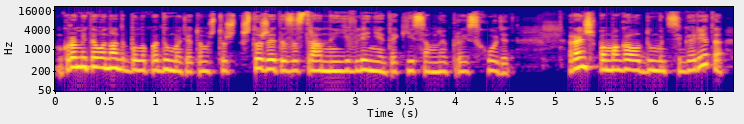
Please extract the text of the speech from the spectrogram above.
Кроме того, надо было подумать о том, что, что же это за странные явления такие со мной происходят. Раньше помогала думать сигарета —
